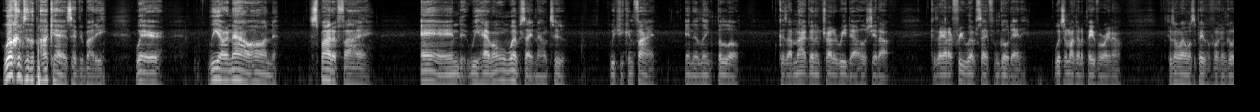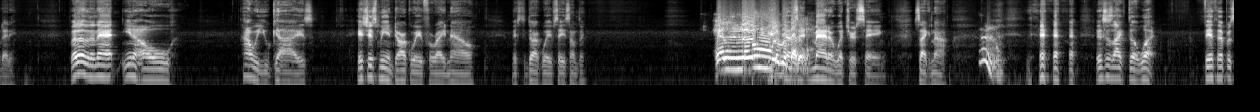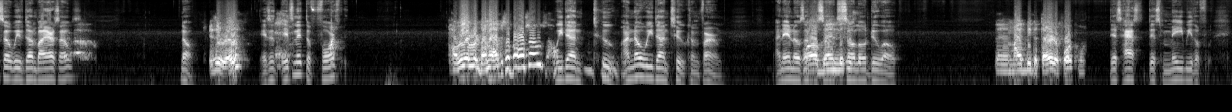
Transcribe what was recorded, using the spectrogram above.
Welcome to the podcast, everybody, where we are now on Spotify and we have our own website now, too, which you can find in the link below. Because I'm not going to try to read that whole shit out. Because I got a free website from GoDaddy, which I'm not going to pay for right now. Because nobody wants to pay for fucking GoDaddy. But other than that, you know, how are you guys? It's just me and Darkwave for right now. Mr. Darkwave, say something. Hello, It everybody. doesn't matter what you're saying. It's like, nah. Hmm. this is like the what? Fifth episode we've done by ourselves? No. Is it really? Is it isn't it the fourth? Have we ever done an episode by ourselves? No. We done two. I know we done two, confirmed. I named those Well, episodes this is- solo duo. Then it might be the third or fourth one. This has this may be the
